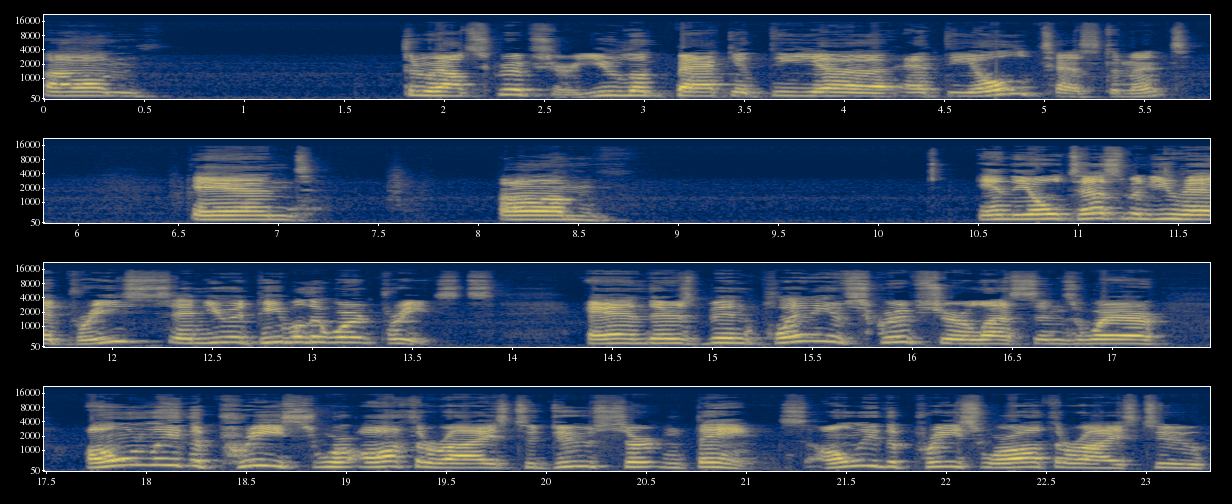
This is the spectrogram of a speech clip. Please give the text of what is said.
Um, throughout Scripture, you look back at the uh, at the Old Testament, and um, in the Old Testament, you had priests and you had people that weren't priests. And there's been plenty of scripture lessons where only the priests were authorized to do certain things. Only the priests were authorized to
